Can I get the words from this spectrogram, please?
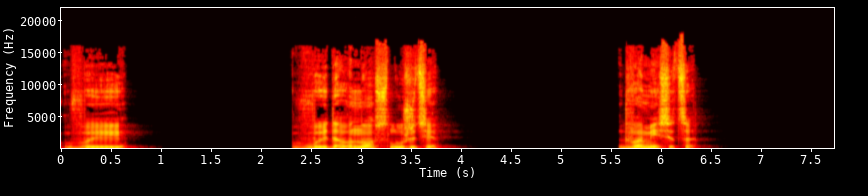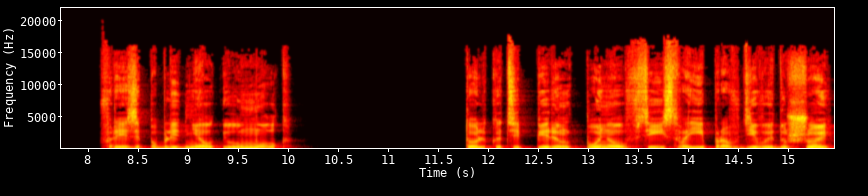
Вы... Вы давно служите? Два месяца. Фрези побледнел и умолк. Только теперь он понял всей своей правдивой душой,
